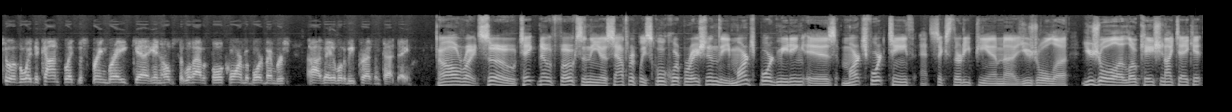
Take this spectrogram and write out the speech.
to avoid the conflict with spring break uh, in hopes that we'll have a full quorum of board members uh, available to be present that day. All right, so take note, folks. In the uh, South Ripley School Corporation, the March board meeting is March 14th at 6:30 p.m. usual usual location, I take it.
